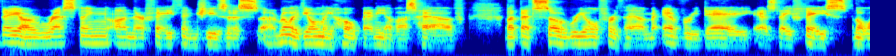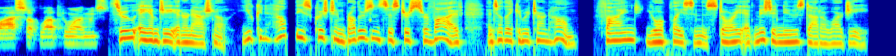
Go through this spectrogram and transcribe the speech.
They are resting on their faith in Jesus, uh, really the only hope any of us have. But that's so real for them every day as they face the loss of loved ones. Through AMG International, you can help these Christian brothers and sisters survive until they can return home. Find your place in the story at missionnews.org.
